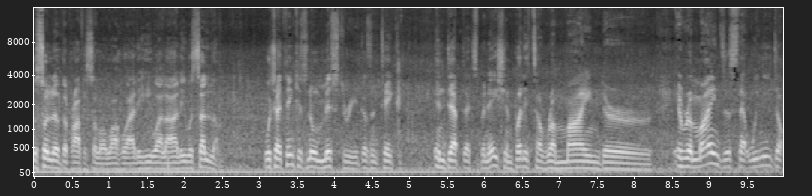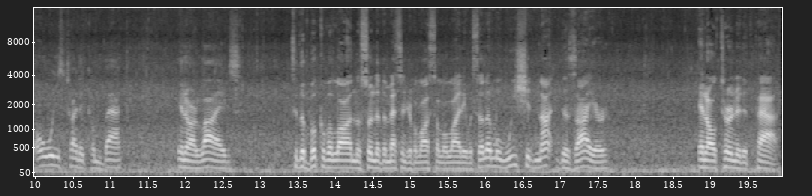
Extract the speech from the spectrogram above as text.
the sunnah of the Prophet sallallahu alaihi wasallam, which I think is no mystery. It doesn't take in-depth explanation, but it's a reminder. It reminds us that we need to always try to come back in our lives to the book of Allah and the sunnah of the messenger of Allah sallallahu alaihi wasallam. We should not desire an alternative path.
